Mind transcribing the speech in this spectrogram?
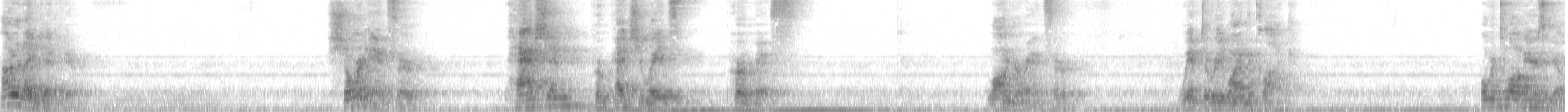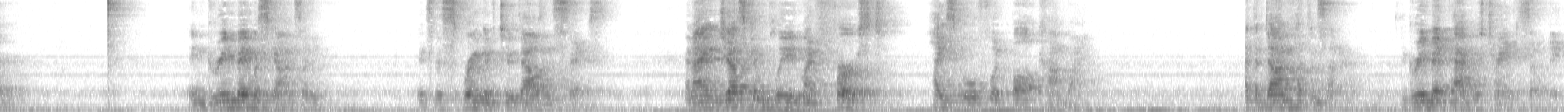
How did I get here? Short answer, passion perpetuates purpose. Longer answer, we have to rewind the clock. Over 12 years ago, in Green Bay, Wisconsin, it's the spring of 2006, and I had just completed my first high school football combine at the Don Hutson Center, the Green Bay Packers training facility.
